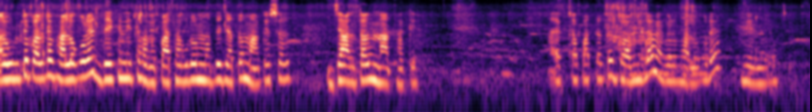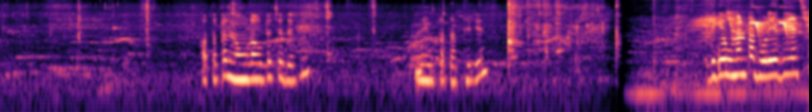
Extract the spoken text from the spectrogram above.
আর উল্টে পাল্টে ভালো করে দেখে নিতে হবে পাতাগুলোর মধ্যে যাতে মাকের জাল টাল না থাকে। একটা পাতাতে জল নিলাম, এবার ভালো করে ধুয়ে নেব। কতটা নোংরা উঠেছে দেখুন, নিম পাতার থেকে। এদিকে উনানটা ধরিয়ে দিয়েছি,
